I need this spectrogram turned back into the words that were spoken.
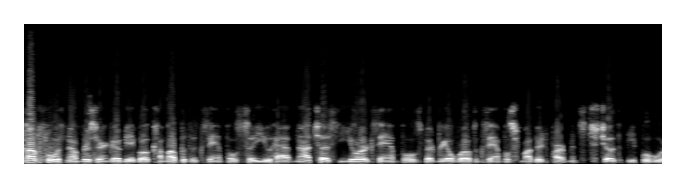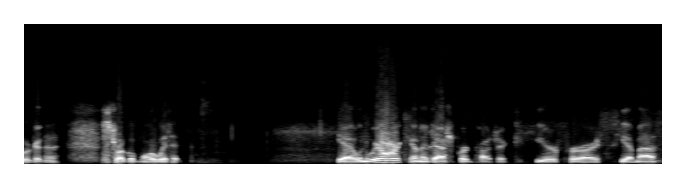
comfortable with numbers are going to be able to come up with examples so you have not just your examples, but real world examples from other departments to show the people who are going to struggle more with it. Yeah, when we were working on a dashboard project here for our CMS,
